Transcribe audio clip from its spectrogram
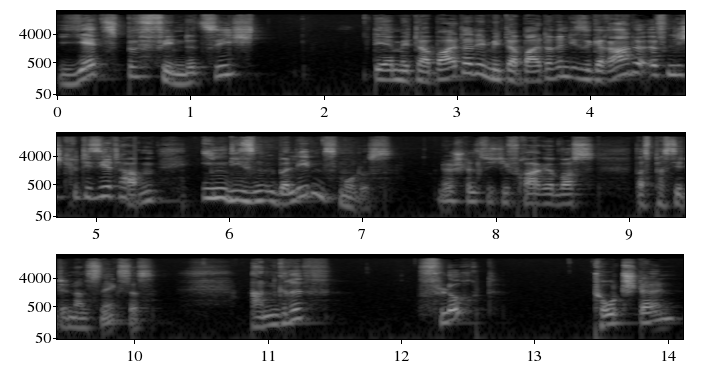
jetzt befindet sich der Mitarbeiter, die Mitarbeiterin, die Sie gerade öffentlich kritisiert haben, in diesem Überlebensmodus. Und da stellt sich die Frage, was, was passiert denn als nächstes? Angriff? Flucht? Todstellen?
